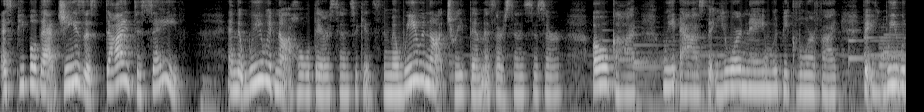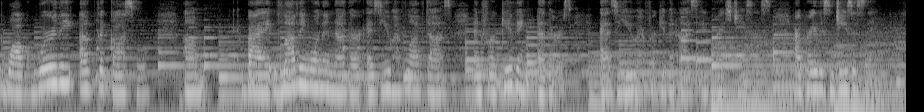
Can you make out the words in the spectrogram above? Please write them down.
as people that Jesus died to save, and that we would not hold their sins against them and we would not treat them as their sins deserve. Oh God, we ask that your name would be glorified, that we would walk worthy of the gospel um, by loving one another as you have loved us and forgiving others as you have forgiven us in Christ Jesus. I pray this in Jesus' name.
